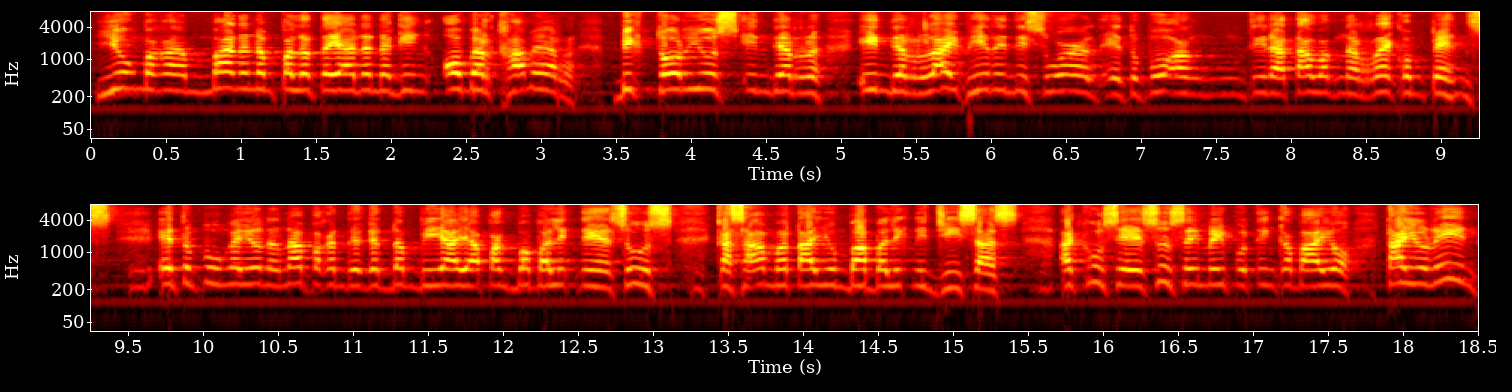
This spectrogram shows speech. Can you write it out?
yung mga mananampalataya na naging overcomer, victorious in their in their life here in this world. Ito po ang tinatawag na recompense. Ito po ngayon ang napakagandang biyaya pagbabalik ni Jesus. Kasama tayong babalik ni Jesus. At kung si Jesus ay may puting kabayo, tayo rin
